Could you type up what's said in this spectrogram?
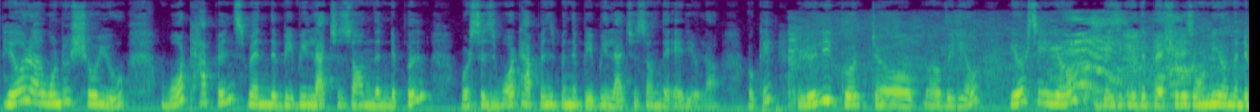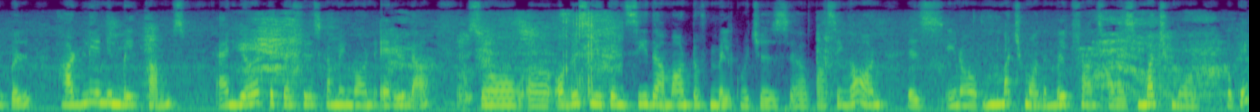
here I want to show you what happens when the baby latches on the nipple versus what happens when the baby latches on the areola okay? Really good uh, uh, video. Here see here basically the pressure is only on the nipple. Hardly any milk comes and here the pressure is coming on areola okay. so uh, obviously you can see the amount of milk which is uh, passing on is you know much more. The milk transfer is much more. Okay?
